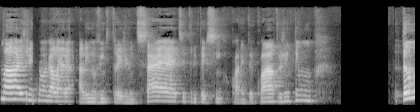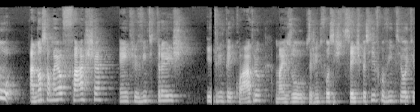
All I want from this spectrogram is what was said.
Mas a gente tem uma galera ali no 23, 27, 35, 44. A gente tem um. Tamo, a nossa maior faixa é entre 23 e 34, mas o, se a gente fosse ser específico, 28,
